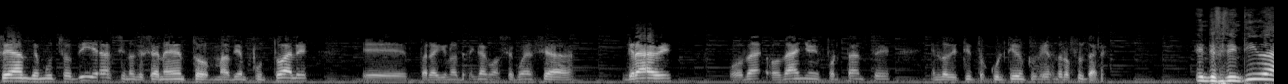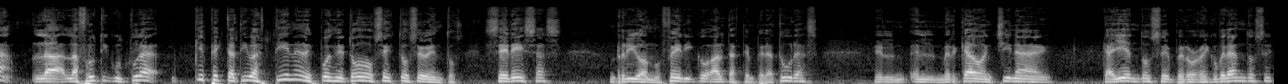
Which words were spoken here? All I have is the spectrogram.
sean de muchos días, sino que sean eventos más bien puntuales eh, para que no tenga consecuencias graves o, o daños importantes en los distintos cultivos, incluyendo los frutales. En definitiva, la, fruticultura, ¿qué expectativas tiene después de todos estos eventos? Cerezas, río atmosférico, altas temperaturas, el, mercado en China cayéndose pero recuperándose.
